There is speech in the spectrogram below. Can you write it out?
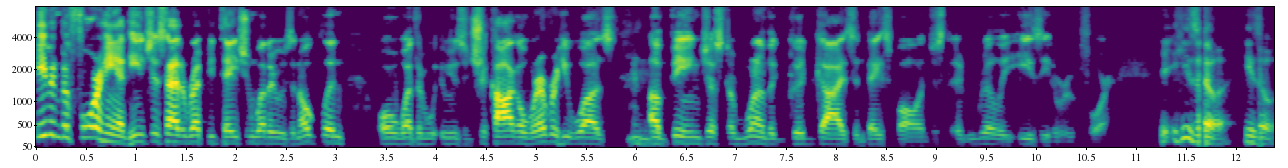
even beforehand, he's just had a reputation, whether he was in Oakland or whether he was in Chicago, wherever he was, Mhm. of being just a, one of the good guys in baseball and just really easy to root for. He's a he's a.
